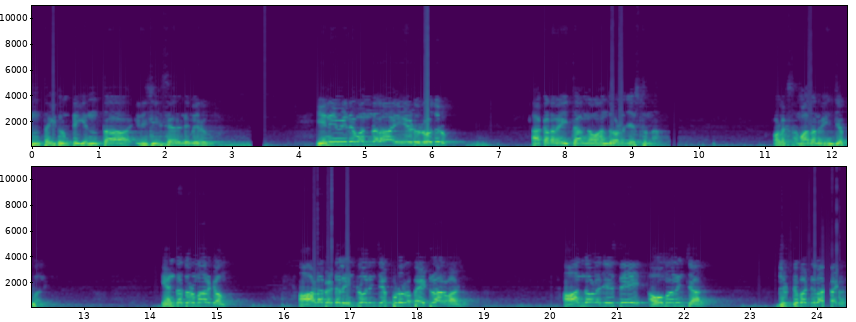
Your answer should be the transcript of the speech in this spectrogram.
ఇంత ఇదుంటే ఎంత ఇది చేశారండి మీరు? ఎనిమిది వందల ఏడు రోజులు అక్కడ రైతాంగం ఆందోళన చేస్తున్నా. వాళ్ళకి సమాధానం ఏం చెప్పాలి? ఎంత దుర్మార్గం. ఆడబిడ్డలు ఇంట్లో నుంచి ఎప్పుడు బయట రారు వాళ్ళు. ఆందోళన చేస్తే అవమానించారు. జుట్టుబట్టి లాగారు.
